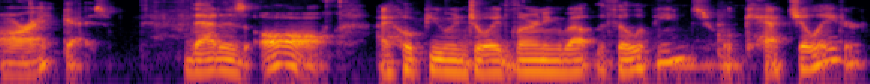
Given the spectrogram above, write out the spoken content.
All right, guys that is all. I hope you enjoyed learning about the Philippines. We'll catch you later.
